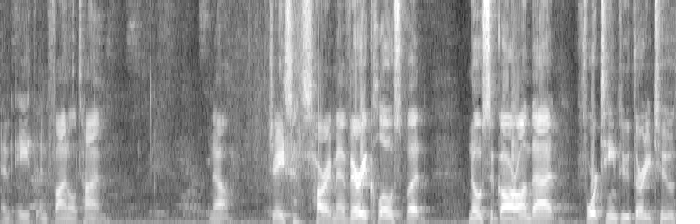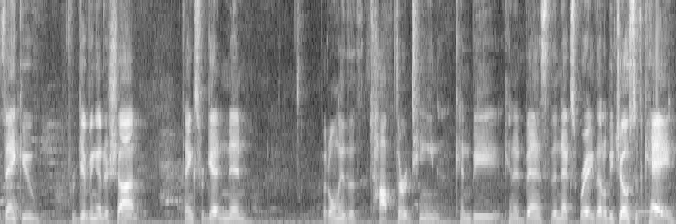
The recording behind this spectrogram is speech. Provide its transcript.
and eighth and final time. Now, Jason, sorry man, very close, but no cigar on that. 14 through 32, thank you for giving it a shot. Thanks for getting in. But only the top 13 can be can advance to the next break. That'll be Joseph K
